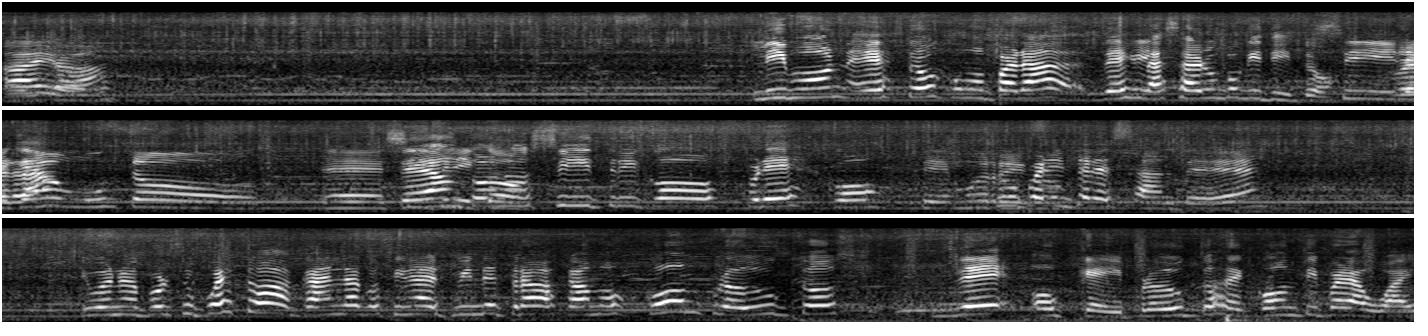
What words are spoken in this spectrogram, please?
Ahí va. Limón, esto como para desglasar un poquitito. Sí, le queda un gusto eh, Te da un tono cítrico, fresco. Sí, muy rico. Súper interesante, ¿eh? Y bueno, por supuesto, acá en la cocina del Finde trabajamos con productos de OK, productos de Conti Paraguay.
